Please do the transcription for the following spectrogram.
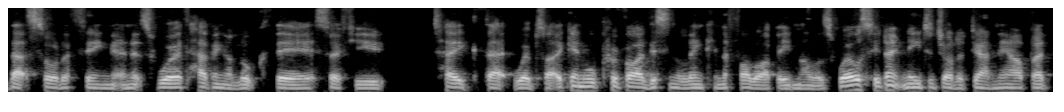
that sort of thing. And it's worth having a look there. So if you take that website, again, we'll provide this in the link in the follow-up email as well. So you don't need to jot it down now, but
